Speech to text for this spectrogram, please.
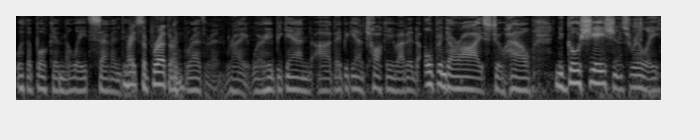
with a book in the late seventies. Right, the Brethren. The Brethren, right, where he began. Uh, they began talking about it. it. Opened our eyes to how negotiations really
